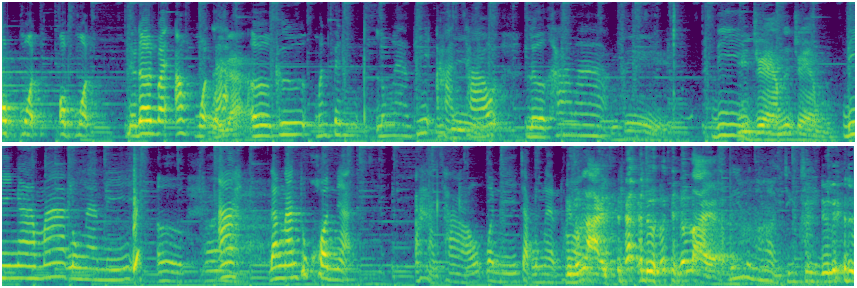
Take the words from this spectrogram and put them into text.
อบหมด อบหมด เดี๋ยวเดินไป เอ้าหมดแล้ว เออ คือมันเป็นโรงแรมที่อาหารเช้าเลอค่ามาก ดูสิดี มีแจมด้วยแจม ดีงามมากโรงแรมนี้ เออ อะ ดังนั้นทุกคนเนี่ยอาหารเช้าวันนี้จากโรงแรมทองกินน้ำลายเลยนะดูแล้วกินน้ำลายอะเฮ้ยมันอร่อยจริงดูเลยดู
